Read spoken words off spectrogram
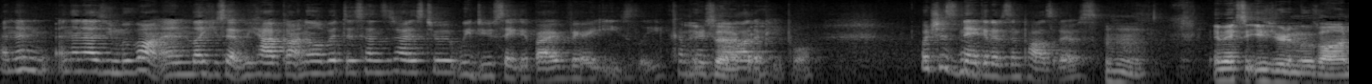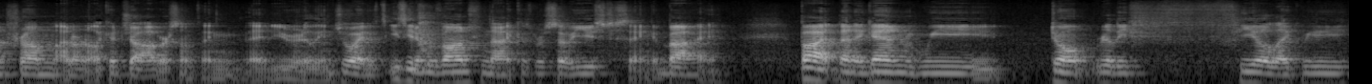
and then and then as you move on, and like you said, we have gotten a little bit desensitized to it. We do say goodbye very easily compared to a lot of people, which is negatives and positives. hmm It makes it easier to move on from, I don't know, like a job or something that you really enjoyed. It's easy to move on from that because we're so used to saying goodbye. But then again, we don't really f- feel like we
